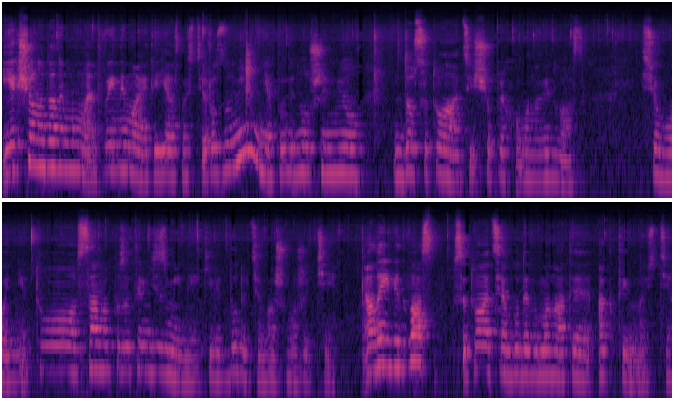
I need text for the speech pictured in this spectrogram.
І якщо на даний момент ви не маєте ясності розуміння по відношенню до ситуації, що приховано від вас сьогодні, то саме позитивні зміни, які відбудуться в вашому житті. Але і від вас ситуація буде вимагати активності.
